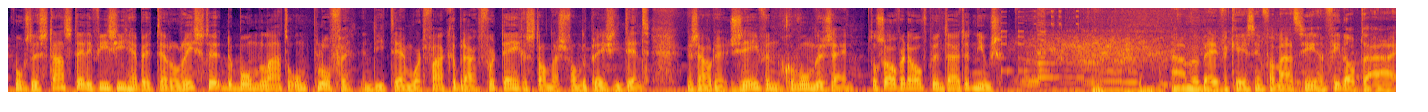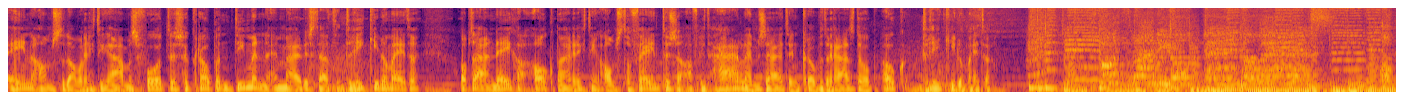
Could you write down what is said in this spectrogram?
Volgens de staatstelevisie hebben terroristen de bom laten ontploffen. En die term wordt vaak gebruikt voor tegenstanders van de president. Er zouden zeven gewonden zijn. Tot zover de hoofdpunten uit het nieuws. ANWB Verkeersinformatie. Een file op de A1 Amsterdam richting Amersfoort... tussen knopen Diemen en Muiden staat 3 kilometer. Op de A9 Alkmaar richting Amstelveen... tussen afrit Haarlem-Zuid en knoop het Raasdorp ook 3 kilometer. Sportradio NOS op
